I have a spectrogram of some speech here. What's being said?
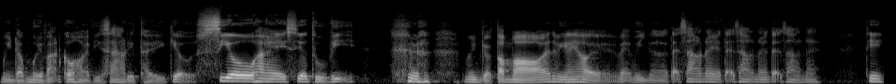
Mình đọc 10 vạn câu hỏi vì sao thì thấy kiểu siêu hay siêu thú vị. mình kiểu tò mò ấy, thì mình hay hỏi mẹ mình là tại sao này tại sao này tại sao này thì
